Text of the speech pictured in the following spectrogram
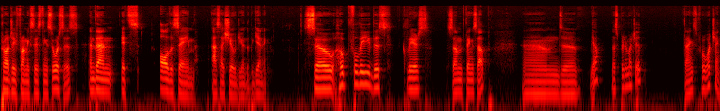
project from existing sources, and then it's all the same as I showed you in the beginning. So hopefully this clears some things up, and uh, yeah, that's pretty much it. Thanks for watching.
